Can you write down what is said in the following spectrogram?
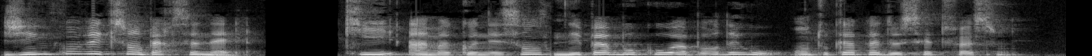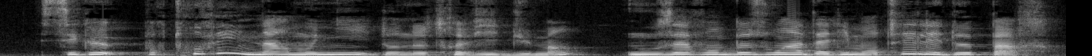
J'ai une conviction personnelle qui, à ma connaissance, n'est pas beaucoup abordée ou en tout cas pas de cette façon. C'est que pour trouver une harmonie dans notre vie d'humain, nous avons besoin d'alimenter les deux parts.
